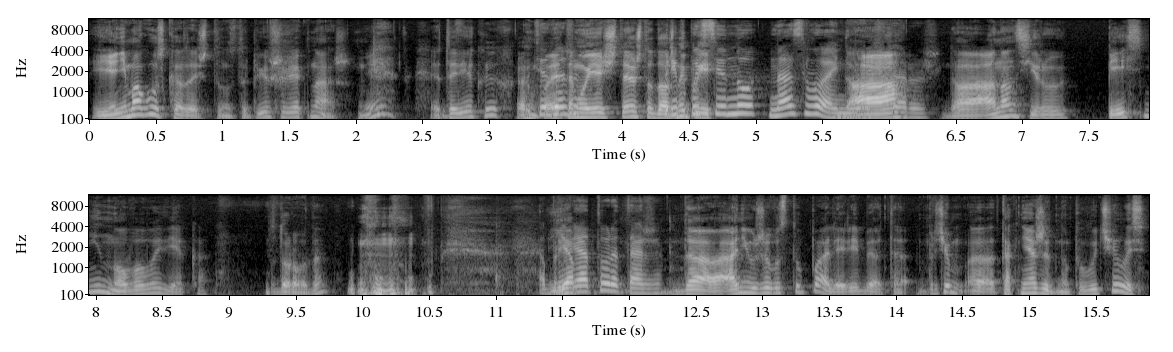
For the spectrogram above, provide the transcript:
И я не могу сказать, что наступивший век наш. Нет, это век их. Тебя Поэтому я считаю, что должны... при- Припасено название Да, да, анонсирую. Песни нового века. Здорово, да? Аббревиатура та же. Да, они уже выступали, ребята. Причем э, так неожиданно получилось.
